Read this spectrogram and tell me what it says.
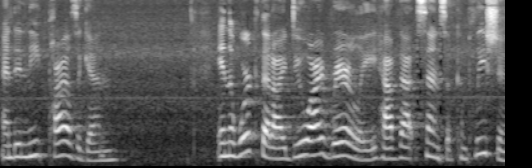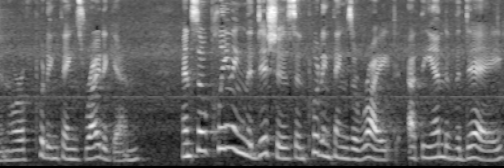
and in neat piles again. In the work that I do, I rarely have that sense of completion or of putting things right again. And so, cleaning the dishes and putting things right at the end of the day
